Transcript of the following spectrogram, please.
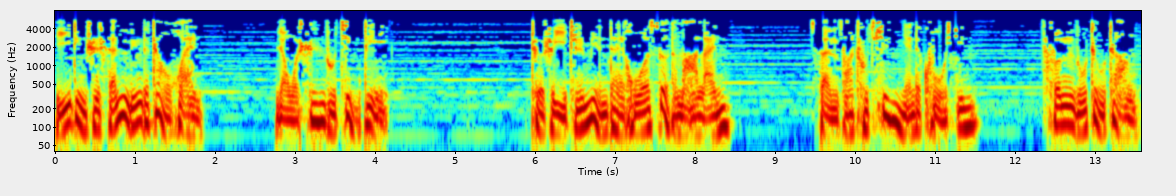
一定是神灵的召唤。让我深入禁地，这是一只面带火色的马兰，散发出千年的苦心。风如骤涨，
